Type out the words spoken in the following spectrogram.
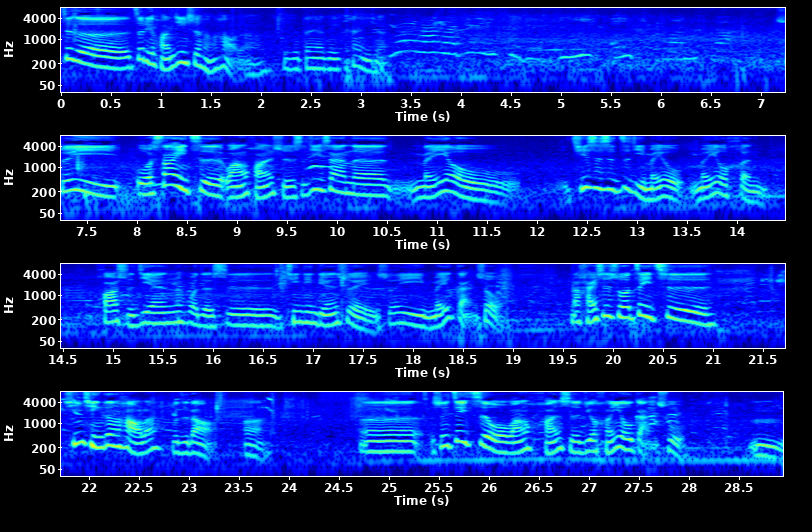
这个这里环境是很好的啊，这个大家可以看一下。所以我上一次玩黄石，实际上呢没有，其实是自己没有没有很花时间或者是蜻蜓点水，所以没有感受。那还是说这一次心情更好了？不知道啊。嗯、所以这次我玩黄石就很有感触。嗯，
